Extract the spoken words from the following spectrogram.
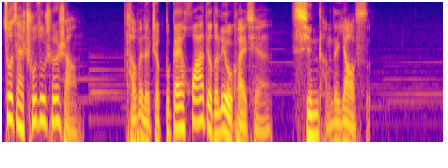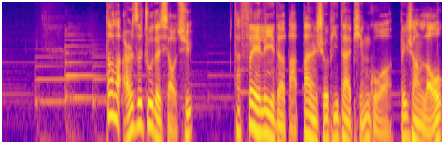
坐在出租车上，他为了这不该花掉的六块钱，心疼的要死。到了儿子住的小区，他费力的把半蛇皮袋苹果背上楼。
